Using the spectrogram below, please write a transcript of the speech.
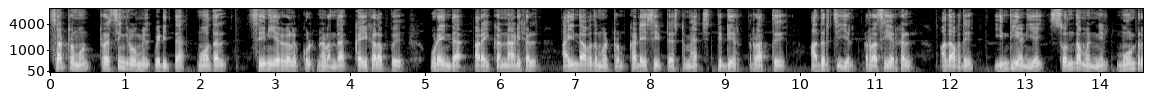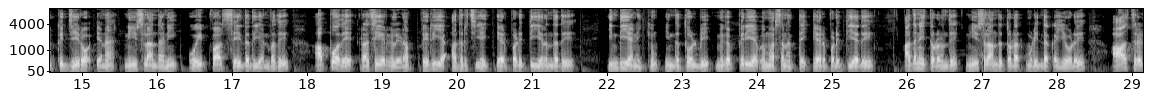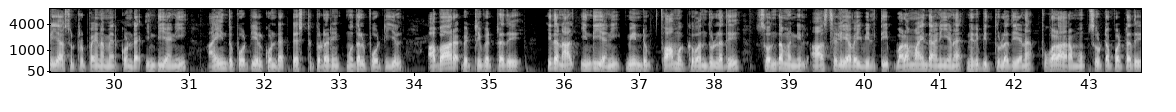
சற்று முன் ட்ரெஸ்ஸிங் ரூமில் வெடித்த மோதல் சீனியர்களுக்குள் நடந்த கைகலப்பு உடைந்த அரை கண்ணாடிகள் ஐந்தாவது மற்றும் கடைசி டெஸ்ட் மேட்ச் திடீர் ரத்து அதிர்ச்சியில் ரசிகர்கள் அதாவது இந்திய அணியை சொந்த மண்ணில் மூன்றுக்கு ஜீரோ என நியூசிலாந்து அணி ஒயிட் வாஷ் செய்தது என்பது அப்போதே ரசிகர்களிடம் பெரிய அதிர்ச்சியை ஏற்படுத்தியிருந்தது. இந்திய அணிக்கும் இந்த தோல்வி மிகப்பெரிய விமர்சனத்தை ஏற்படுத்தியது. அதனைத் தொடர்ந்து நியூசிலாந்து தொடர் முடிந்த கையோடு ஆஸ்திரேலியா சுற்றுப்பயணம் மேற்கொண்ட இந்திய அணி ஐந்து போட்டியில் கொண்ட டெஸ்ட் தொடரின் முதல் போட்டியில் அபார வெற்றி பெற்றது. இதனால் இந்திய அணி மீண்டும் ஃபார்முக்கு வந்துள்ளது. சொந்த மண்ணில் ஆஸ்திரேலியாவை வீழ்த்தி பலம் வாய்ந்த அணி என நிரூபித்துள்ளது என புகழாரமும் சூட்டப்பட்டது.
